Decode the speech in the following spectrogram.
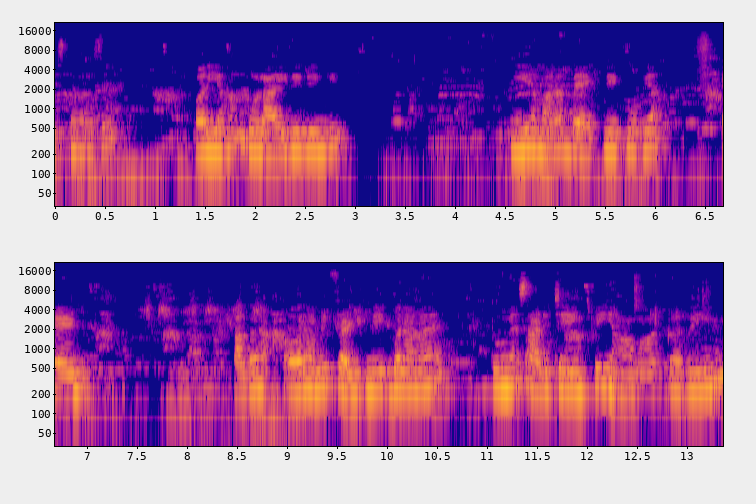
इस तरह से। और यहाँ गोलाई दे देंगे। ये हमारा बैक नेक हो गया। एंड अगर, और हमें फ्रंट नेक बनाना है तो मैं साढ़े छः इंच पे यहाँ मार्क कर रही हूँ।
